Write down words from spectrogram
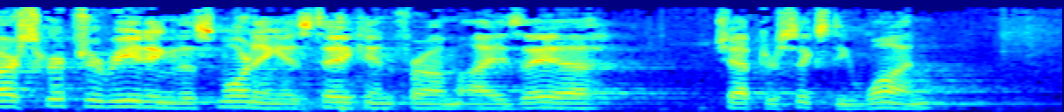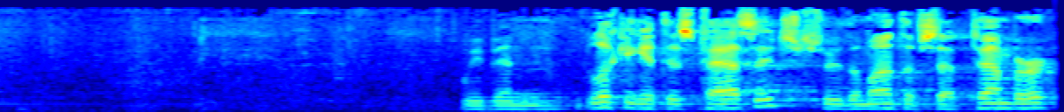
Our scripture reading this morning is taken from Isaiah chapter 61. We've been looking at this passage through the month of September.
